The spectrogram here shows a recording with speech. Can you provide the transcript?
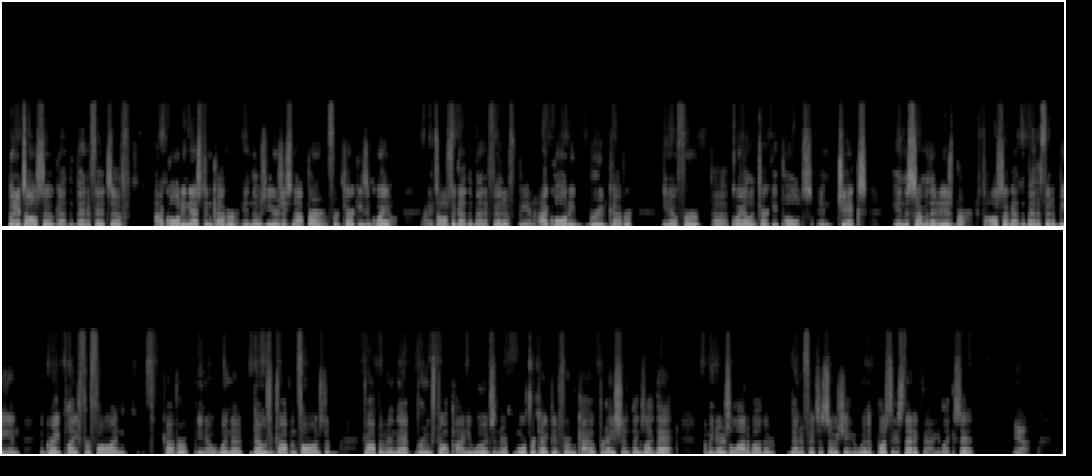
But it's also got the benefits of high quality nesting cover in those years right. it's not burned for turkeys and quail. Right. It's also got the benefit of being high quality brood cover, you know, for uh, quail and turkey poults and chicks in the summer that it is burned. It's also got the benefit of being a great place for fawn cover, you know, when the does are dropping fawns to drop them in that broom straw piney woods and they're more protected from coyote predation and things like that. I mean, there's a lot of other benefits associated with it, plus the aesthetic value, like I said. Yeah,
